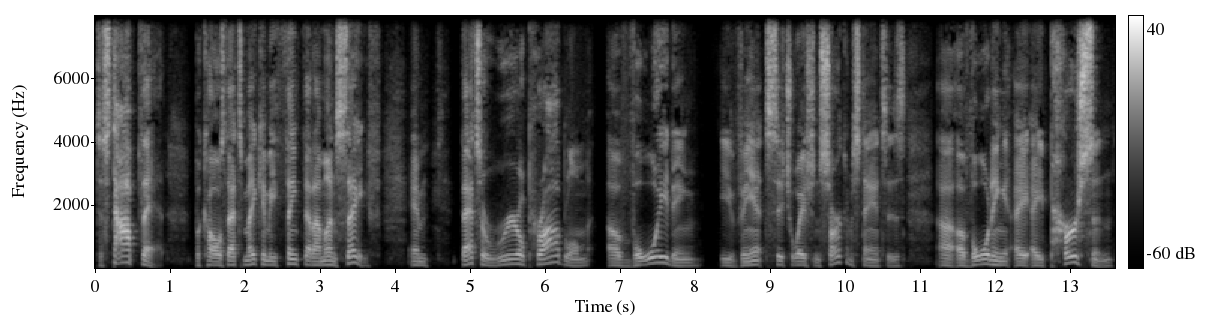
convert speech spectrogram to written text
to stop that because that's making me think that I'm unsafe. And that's a real problem avoiding event, situation, circumstances, uh, avoiding a, a person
